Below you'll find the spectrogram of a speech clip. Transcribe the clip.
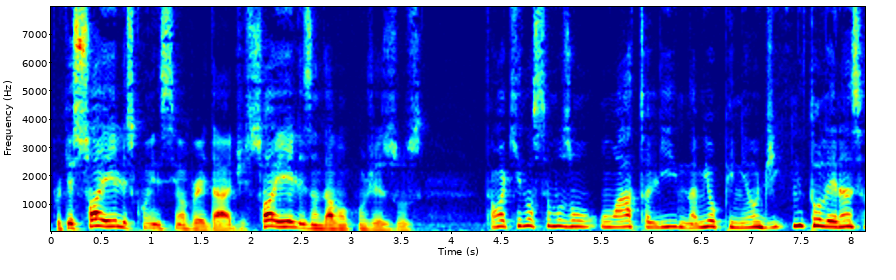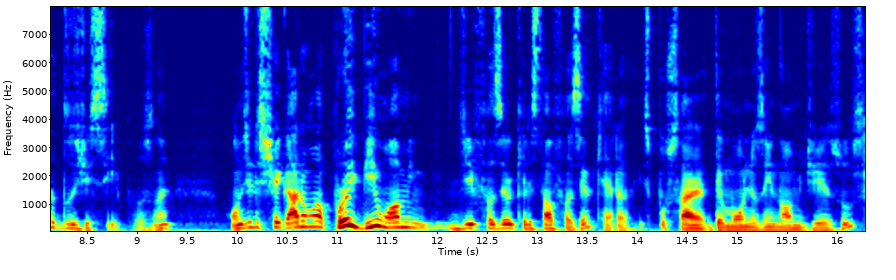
Porque só eles conheciam a verdade, só eles andavam com Jesus. Então aqui nós temos um, um ato ali, na minha opinião, de intolerância dos discípulos, né? onde eles chegaram a proibir um homem de fazer o que ele estava fazendo, que era expulsar demônios em nome de Jesus.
